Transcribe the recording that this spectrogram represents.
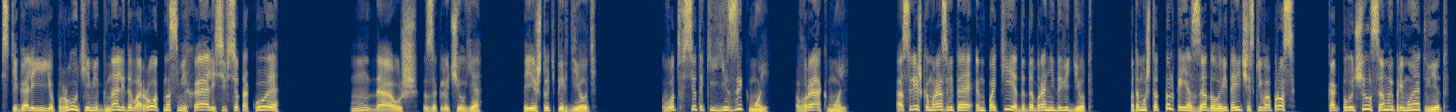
стегали ее прутьями, гнали до ворот, насмехались и все такое. «Да уж», — заключил я. «И что теперь делать?» «Вот все-таки язык мой, враг мой. А слишком развитая эмпатия до добра не доведет, потому что только я задал риторический вопрос, как получил самый прямой ответ —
